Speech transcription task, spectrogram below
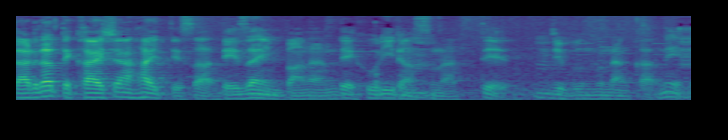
誰だって会社に入ってさデザイン学んでフリーランスになって、自分のなんかね、うん。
